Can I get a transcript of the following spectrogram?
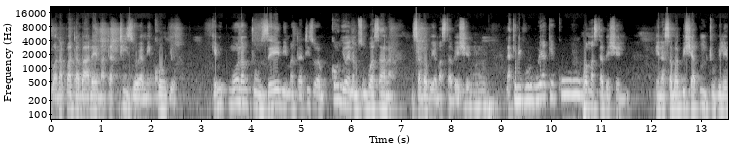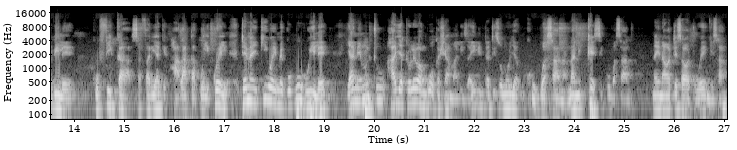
wanapata baadaye matatizo ya mikojo. Ukimwona mtu uzeeni, matatizo ya mkojo yanamsumbua sana, ni sababu ya masturbation. Lakini vurugu yake kubwa masturbation inasababisha mtu vile vile kufika safari yake haraka kweli kweli, tena ikiwa imekubuhu ile, yani mtu hajatolewa nguo kashamaliza. Hili ni tatizo moja kubwa sana na ni kesi kubwa sana na inawatesa watu wengi sana.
